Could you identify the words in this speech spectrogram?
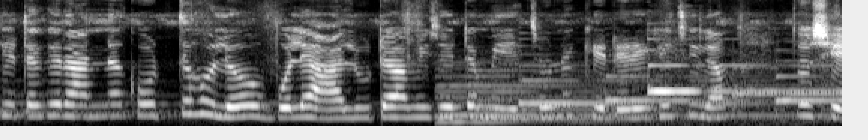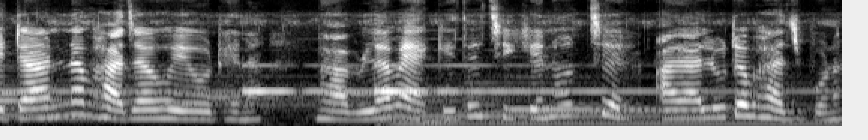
সেটাকে রান্না করতে হলো বলে আলুটা আমি যেটা মেয়ের জন্য কেটে রেখেছিলাম, তো সেটা আর না ভাজা হয়ে ওঠে না। ভাবলাম একে তো চিকেন হচ্ছে, আর আলুটা ভাজবো না।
